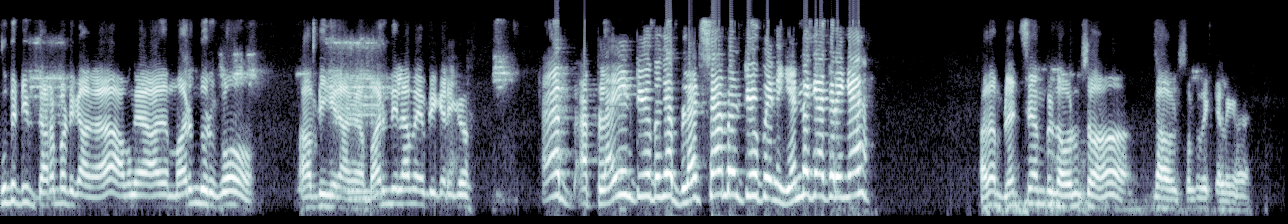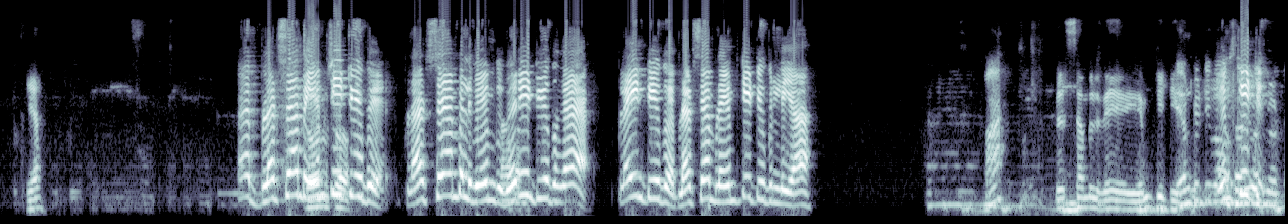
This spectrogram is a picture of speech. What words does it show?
புது டியூப் தர மாட்டேங்காங்க. அவங்க அது மருந்து இருக்கும் அப்படிங்கிறாங்க. மருந்து இல்லாம எப்படி கிடைக்கும்? பிளைன் டியூபுங்க பிளட் சாம்பிள் டியூப் நீங்க என்ன கேக்குறீங்க? அதான் பிளட் சாம்பிள் ஒரு நிமிஷம். நான் சொல்றதை கேளுங்க. ஐயா. Blood sample empty. Tube blood sample very டியூபுங்க plain tube blood sample empty tube இல்லையா? Blood sample empty tube empty tube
